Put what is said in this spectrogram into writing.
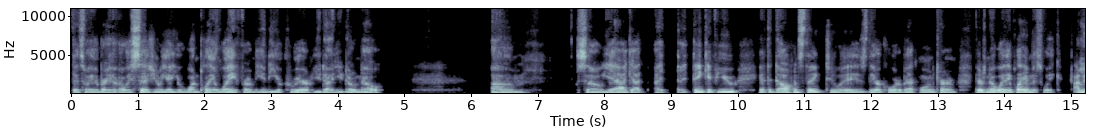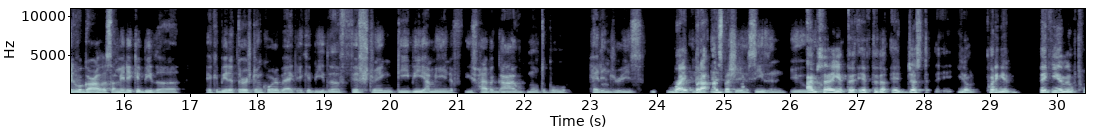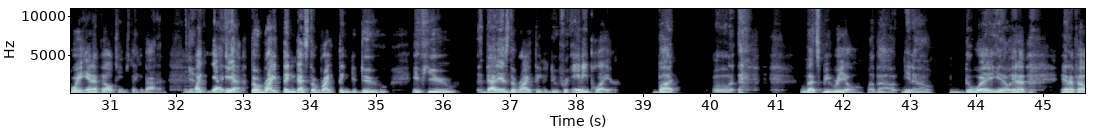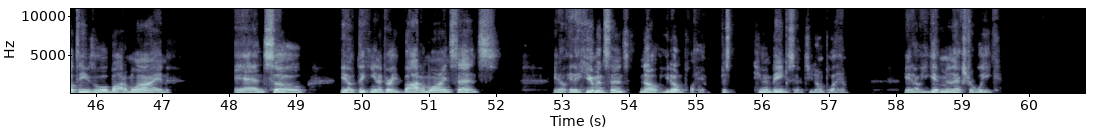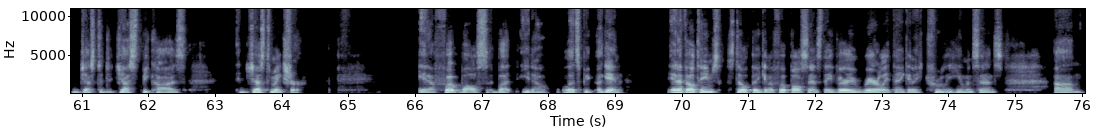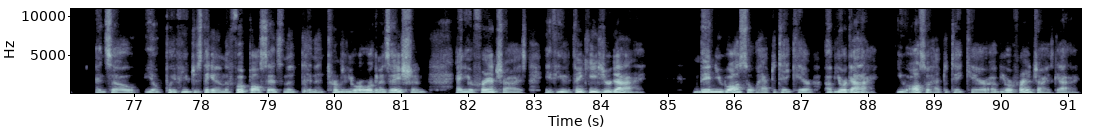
that's why everybody always says, you know, yeah, you're one play away from the end of your career. You don't you don't know. Um so yeah, I got I I think if you if the Dolphins think Tua is their quarterback long term, there's no way they play him this week. I mean, regardless, I mean it could be the it could be the third string quarterback, it could be the fifth string DB. I mean, if you have a guy with multiple head injuries, right? But I, especially in a season, you I'm saying if the if the it just you know putting it thinking in the way NFL teams think about it. Yeah. Like, yeah, yeah, the right thing, that's the right thing to do. If you, that is the right thing to do for any player. But let's be real about, you know, the way, you know, in a NFL teams a little bottom line. And so, you know, thinking in a very bottom line sense, you know, in a human sense, no, you don't play him. Just human being sense, you don't play him. You know, you give him an extra week just to just because just to make sure. In a football but you know let's be again NFL teams still think in a football sense. They very rarely think in a truly human sense. Um and so you know if you just think in the football sense in the in the terms of your organization and your franchise if you think he's your guy then you also have to take care of your guy you also have to take care of your franchise guy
